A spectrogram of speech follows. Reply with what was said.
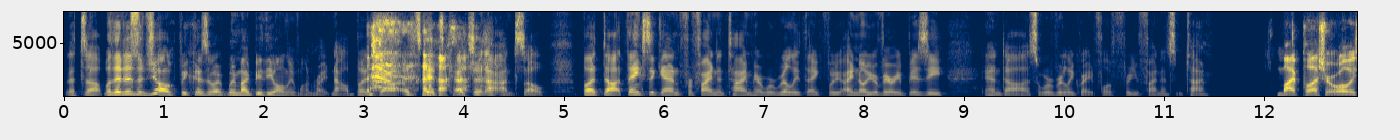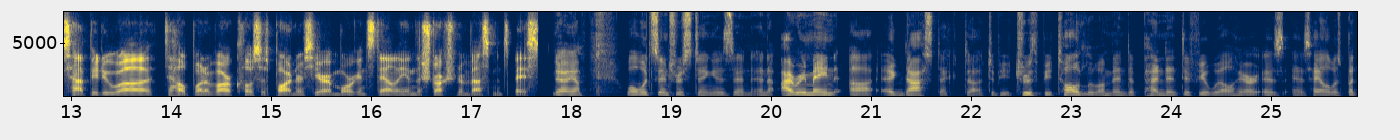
that's uh, well, it is a joke because we might be the only one right now, but uh, it's, it's catching on. So, but uh, thanks again for finding time here. We're really thankful. I know you're very busy, and uh, so we're really grateful for you finding some time. My pleasure. Always happy to uh, to help one of our closest partners here at Morgan Stanley in the structured investment space. Yeah, yeah. Well, what's interesting is, and, and I remain uh, agnostic to, to, be truth be told, Lou. I'm independent, if you will, here as as Halo was. But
